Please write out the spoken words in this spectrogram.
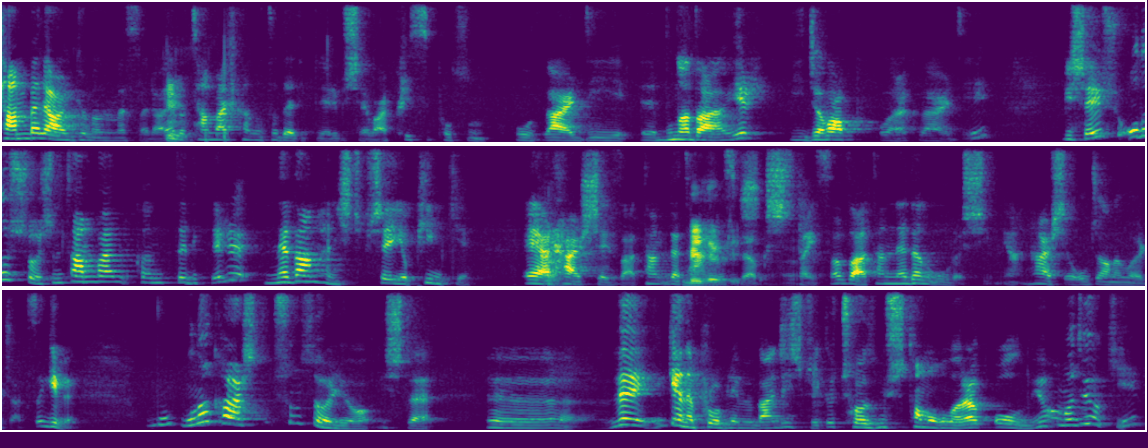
tembel argümanı mesela Hı. ya da tembel kanıtı dedikleri bir şey var. Chrysippus'un bu verdiği e, buna dair bir cevap olarak verdiği bir şey. Şu, o da şu. Şimdi tembel kanıt dedikleri neden hani hiçbir şey yapayım ki? Eğer evet. her şey zaten determinist bir akıştaysa zaten neden uğraşayım yani her şey olacağına varacaksa gibi. Bu, buna karşı şunu söylüyor işte e, ve gene problemi bence hiçbir şekilde çözmüş tam olarak olmuyor ama diyor ki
